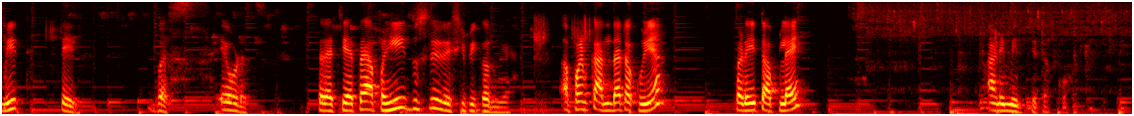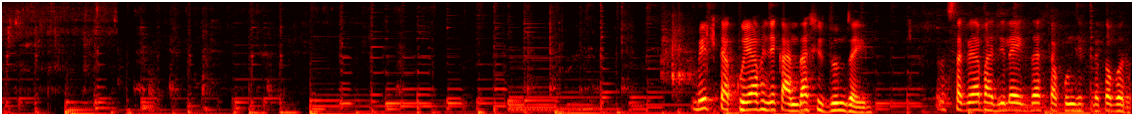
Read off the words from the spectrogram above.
मीठ तेल. बस. एवढंच. तर याची आता आपण ही दुसरी रेसिपी करूया. आपण कांदा टाकूया. कढई तापलाय आणि मिरची टाकू. मीठ टाकूया म्हणजे कांदा शिजून जाईल. तर सगळ्या भाजीला एकदाच टाकून घेतलं का बरं?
